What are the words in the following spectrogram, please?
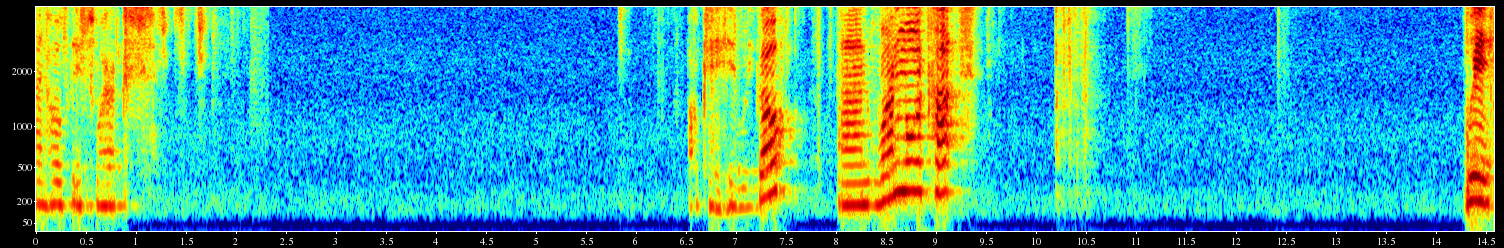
I hope this works. Okay, here we go. And one more cut. with,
